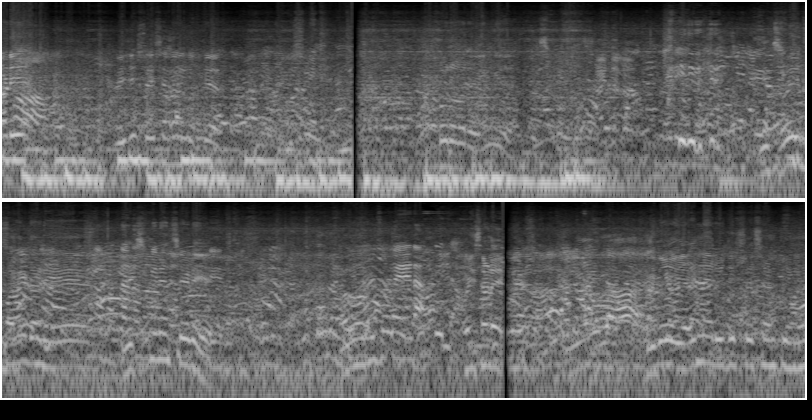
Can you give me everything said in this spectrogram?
ನೋಡಿ. ರಿಜಿಸ್ಟ್ರೇಷನ್ ಅಲ್ಲಿ ಗೊತ್ತಿದೆ. ಅಪೂರ್ವರು ಹೆಂಗಿದೆ? ಮಾತಾಡಿ ಎಕ್ಸ್ಪೀರಿಯನ್ಸ್ ಹೇಳಿ. ಇದು ಎರಡನೇ ರಿಜಿಸ್ಟ್ರೇಷನ್ ಟೀಮು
